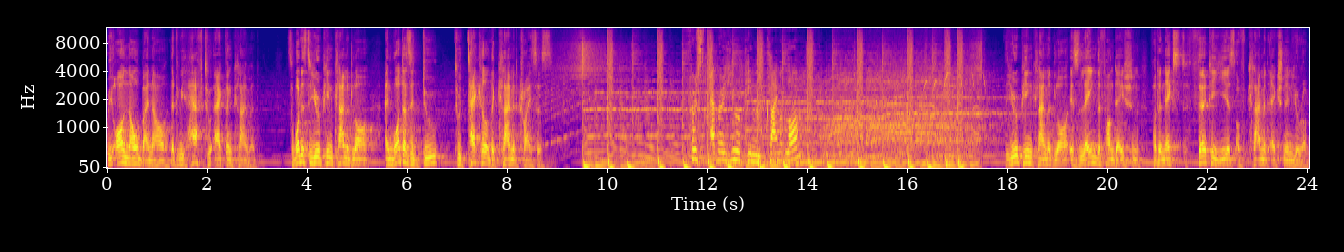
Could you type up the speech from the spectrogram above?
We all know by now that we have to act on climate. So what is the European climate law and what does it do to tackle the climate crisis? First ever European climate law. The European climate law is laying the foundation for the next 30 years of climate action in Europe.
